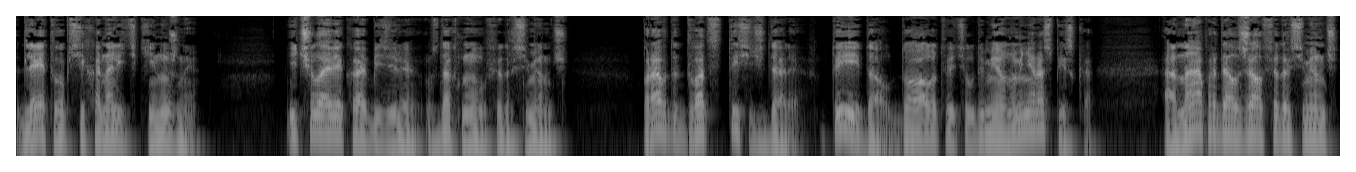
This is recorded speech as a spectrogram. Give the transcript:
Для этого психоаналитики и нужны. И человека обидели, вздохнул Федор Семенович. Правда, двадцать тысяч дали. Ты ей дал? Дал, ответил Демьян, у меня расписка. Она, продолжал Федор Семенович,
